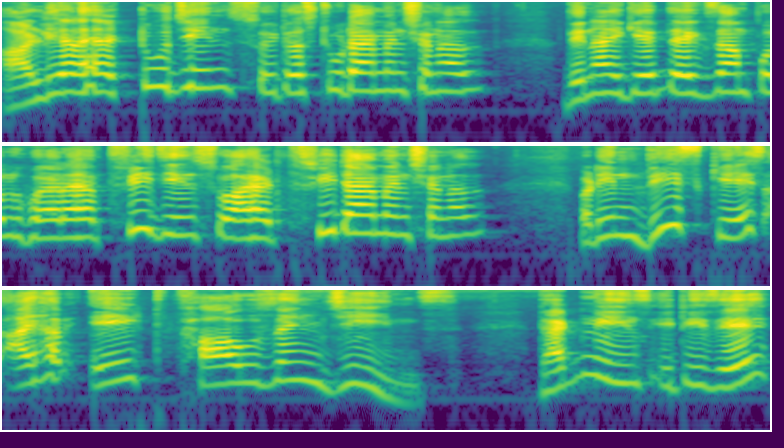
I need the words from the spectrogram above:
Earlier I had two genes, so it was two dimensional. Then I gave the example where I have three genes, so I had three dimensional. But in this case, I have 8000 genes. That means it is a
